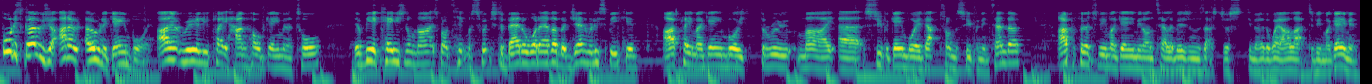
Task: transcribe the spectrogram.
Full disclosure, I don't own a Game Boy. I don't really play handheld gaming at all. There'll be occasional nights where I'll take my Switch to bed or whatever, but generally speaking, I play my Game Boy through my uh, Super Game Boy adapter on the Super Nintendo. I prefer to do my gaming on televisions. That's just, you know, the way I like to do my gaming.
